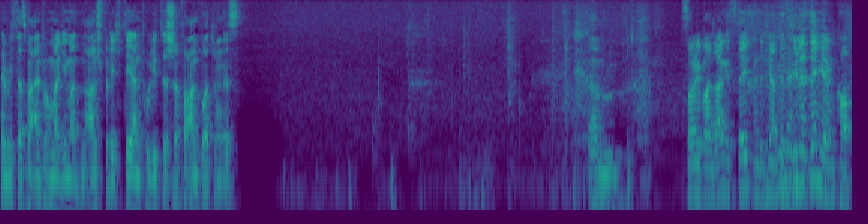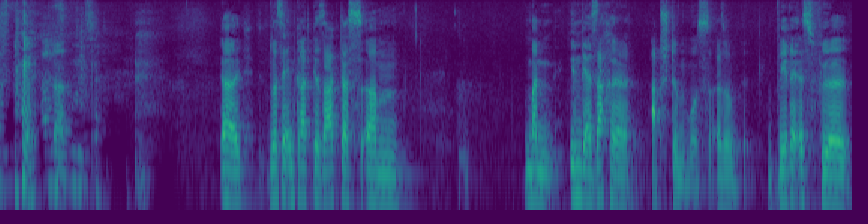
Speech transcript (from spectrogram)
Nämlich, dass man einfach mal jemanden anspricht, der in politischer Verantwortung ist. Ähm, sorry, war ein langes Statement. Ich hatte jetzt viele Dinge im Kopf. Alles gut. Äh, du hast ja eben gerade gesagt, dass ähm, man in der Sache abstimmen muss. Also wäre es für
